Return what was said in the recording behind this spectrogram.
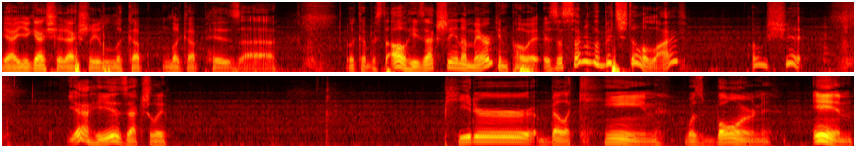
Yeah, you guys should actually look up look up his uh look up his Oh, he's actually an American poet. Is the son of a bitch still alive? Oh shit. Yeah, he is actually. Peter Bellakane was born in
